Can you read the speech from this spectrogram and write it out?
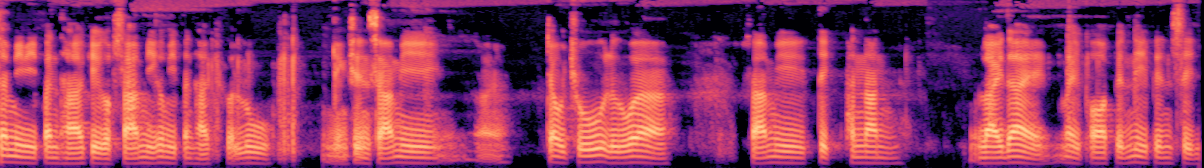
ถ้ามีมีปัญหาเกี่ยวกับสามีก็มีปัญหาเกี่ยวกับลูก อย่างเช่นสามีเจ้าชู้หรือว่าสามีติดพนันรายได้ไม่พอเป็นหนี้เป็นสิน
